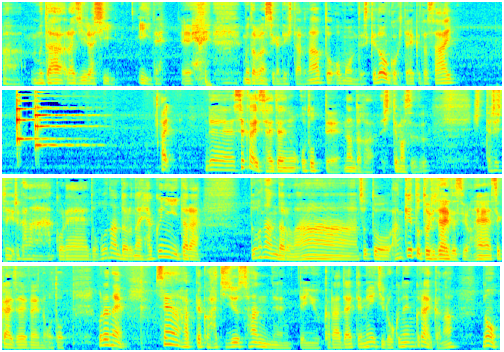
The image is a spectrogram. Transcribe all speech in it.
まあ、無駄ラジらしいいいね、えー 無駄話ができたらなと思うんですけどご期待ください。はい。で世界最大の音ってなんだか知ってます？知ってる人いるかな？これどうなんだろうな？100人いたらどうなんだろうな？ちょっとアンケート取りたいですよね。世界最大の音。これね1883年っていうから大体明治6年ぐらいかな？の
